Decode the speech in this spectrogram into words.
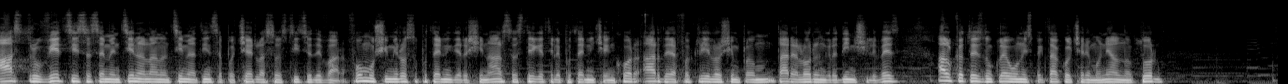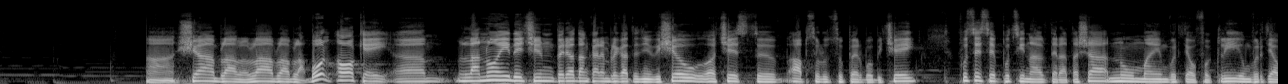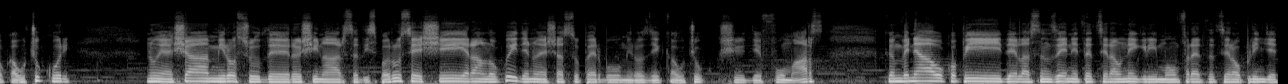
astru vieții să se mențină la înălțimea atinsă pe cer la solstițiu de vară. Fumul și mirosul puternic de rășină arsă, strigătele puternice în cor, arderea făcliilor și implementarea lor în grădini și livezi, alcătuiesc nucleul unui spectacol ceremonial nocturn Așa, bla, bla, bla, bla, bla. Bun, ok. La noi, deci în perioada în care am plecat din Vișeu, acest uh, absolut superb obicei fusese puțin alterat așa, nu mai învârteau făclii, învârteau cauciucuri, nu e așa, mirosul de rășină arsă dispăruse și era înlocuit de nu e așa superbul miros de cauciuc și de fum ars. Când veneau copiii de la Sânzene, toți erau negri, monfrer, toți erau plini de...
